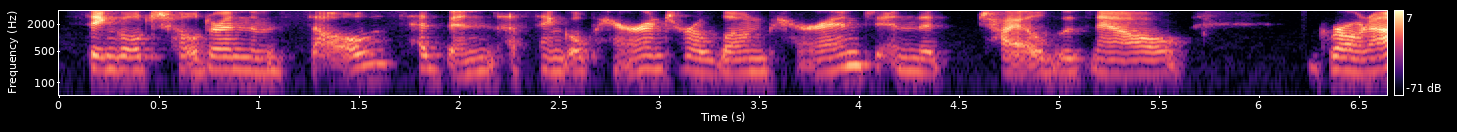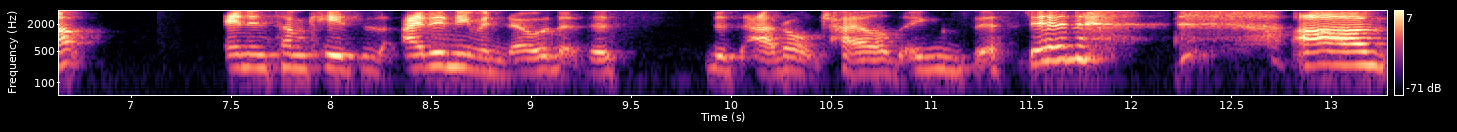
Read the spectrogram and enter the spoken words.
single children themselves, had been a single parent or a lone parent, and the child was now grown up. And in some cases, I didn't even know that this this adult child existed. um,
